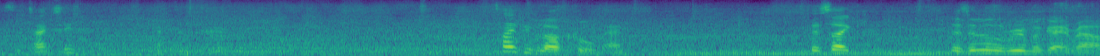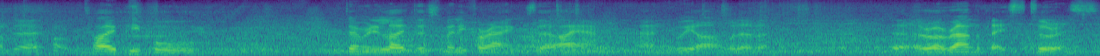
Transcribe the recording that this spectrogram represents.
It's a taxi. Thai people are cool, man. There's like, there's a little rumour going around that Thai people don't really like the smelly farangs that I am, and we are, whatever, that are around the place, tourists.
